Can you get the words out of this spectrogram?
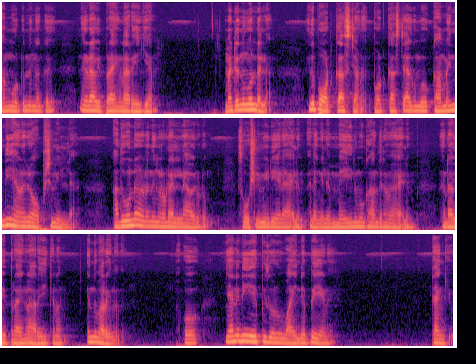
അങ്ങോട്ടും നിങ്ങൾക്ക് നിങ്ങളുടെ അഭിപ്രായങ്ങൾ അറിയിക്കാം. മറ്റൊന്നും കൊണ്ടല്ല ഇത് പോഡ്കാസ്റ്റാണ് പോഡ്കാസ്റ്റ് ആകുമ്പോൾ കമന്റ് ചെയ്യാനൊരു ഓപ്ഷൻ ഇല്ല. അതുകൊണ്ടാണ് നിങ്ങളോട് എല്ലാവരോടും സോഷ്യൽ മീഡിയയിലായാലും അല്ലെങ്കിൽ മെയിൽ മുഖാന്തരമായാലും നിങ്ങളുടെ അഭിപ്രായങ്ങൾ അറിയിക്കണം എന്ന് പറയുന്നത്. അപ്പോൾ ഞാനെന്റെ ഈ എപ്പിസോഡ് വൈൻഡപ്പ് ചെയ്യാണ്. Thank you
